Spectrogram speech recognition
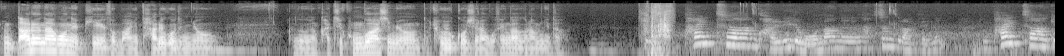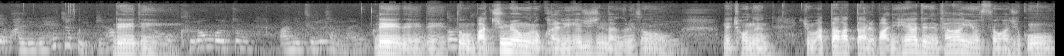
좀 다른 학원에 비해서 많이 다르거든요. 그래서 그냥 같이 공부하시면 더 좋을 것이라고 생각을 합니다. 좀 타이트한 관리를 원하는 학생들한테는 좀 타이트하게 관리를 해주고 있긴 하거든요. 네, 네. 그런 걸 좀 많이 들으셨나요? 네네네. 또? 맞춤형으로 관리해 주신다 그래서 네. 근데 저는 좀 왔다 갔다를 많이 해야 되는 상황이었어가지고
